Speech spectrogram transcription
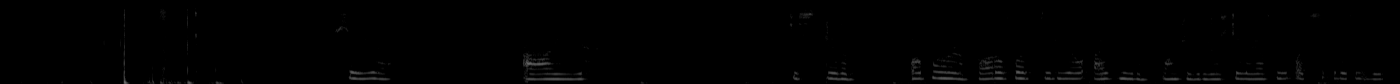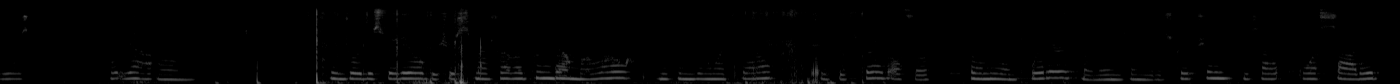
so yeah, I just did a, uploaded a bottle flip video. I've made a bunch of videos today. I've made like four different videos. But yeah, um, if you enjoyed this video, be sure to smash that like button down below. And if you enjoy my channel, please subscribe. Also, follow me on Twitter. My name is in the description. Peace out. Wasaded.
